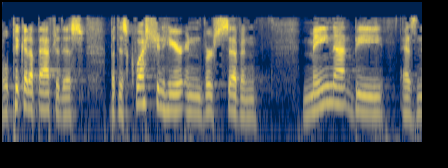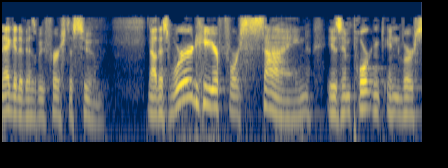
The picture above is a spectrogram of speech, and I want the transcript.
We'll pick it up after this. But this question here in verse 7 may not be as negative as we first assume. Now, this word here for sign is important in verse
